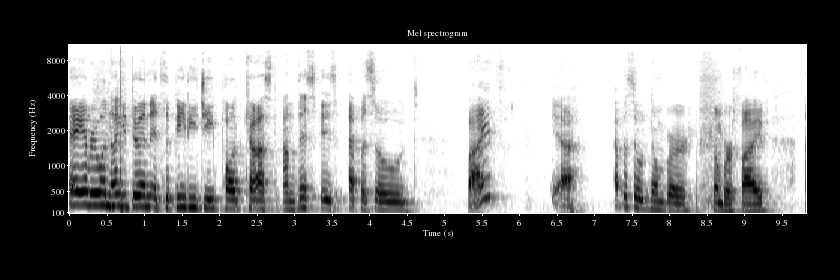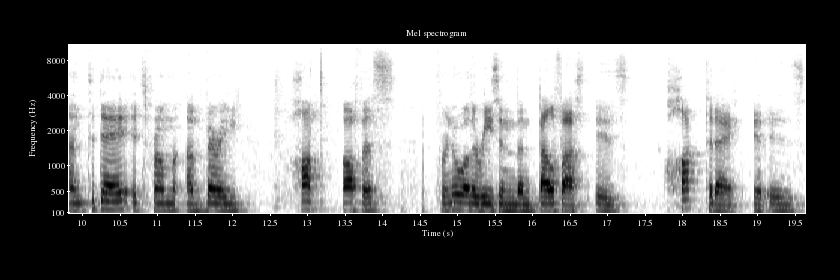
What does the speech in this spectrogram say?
Hey everyone, how you doing? It's the PDG podcast, and this is episode five. Yeah, episode number number five, and today it's from a very hot office for no other reason than Belfast is hot today. It is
